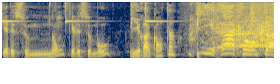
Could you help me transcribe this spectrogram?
Quel est ce nom Quel est ce mot? Piracanta Piracanta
